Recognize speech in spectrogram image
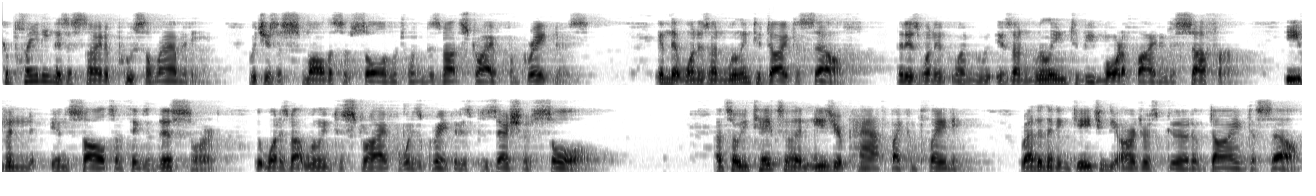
Complaining is a sign of pusillanimity, which is a smallness of soul in which one does not strive for greatness, in that one is unwilling to die to self, that is, one is unwilling to be mortified and to suffer, even insults and things of this sort, that one is not willing to strive for what is great, that is, possession of soul. And so he takes an easier path by complaining, rather than engaging the arduous good of dying to self.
